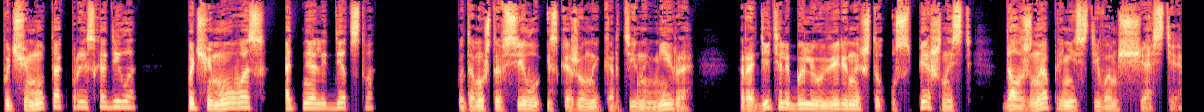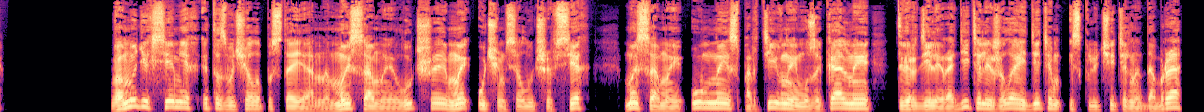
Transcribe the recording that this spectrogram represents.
Почему так происходило? Почему у вас отняли детство? Потому что в силу искаженной картины мира родители были уверены, что успешность должна принести вам счастье. Во многих семьях это звучало постоянно. Мы самые лучшие, мы учимся лучше всех, мы самые умные, спортивные, музыкальные, твердили родители, желая детям исключительно добра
